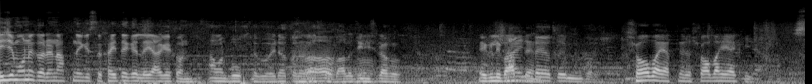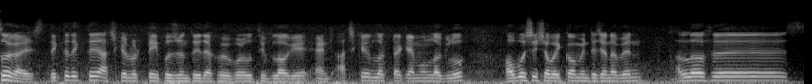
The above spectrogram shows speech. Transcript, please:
এই যে মনে করেন আপনি কিছু খাইতে গেলে আগে কোন আমার বউ খাব এটা করে রাখো হ্যাঁ। ভালো জিনিস রাখো। এগুলি বাদ দেন। সবাই আপনারা সবাই একই। সো গাইস দেখতে দেখতে আজকের ব্লগটা এই পর্যন্তই দেখো পরবর্তী ব্লগে অ্যান্ড আজকের ব্লগটা কেমন লাগল? অবশ্যই সবাই কমেন্টে জানাবেন। আল্লাহ হাফেজ।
